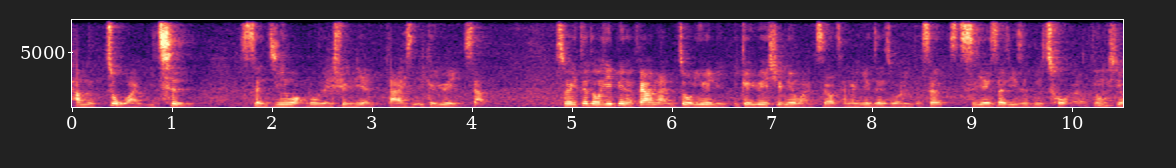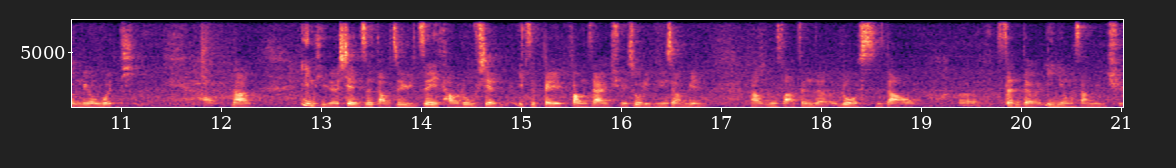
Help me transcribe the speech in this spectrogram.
他们做完一次神经网络的训练，大概是一个月以上，所以这东西变得非常难做，因为你一个月训练完之后，才能验证说你的设实验设计是不是错了，东西有没有问题。好，那硬体的限制导致于这一条路线一直被放在学术领域上面，它无法真的落实到呃真的应用上面去。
